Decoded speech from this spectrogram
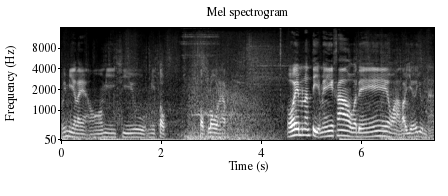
ไม่มีอะไรอะ อ๋อ มีชิลมีตบ ตบโลนะครับ โอ้ย มันอันติไม่เข้าว่ะเด้ว่ะเราเยอะอยู่นะ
